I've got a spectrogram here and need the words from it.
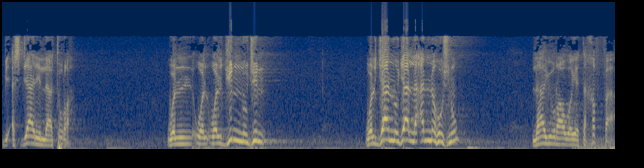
بأشجار لا ترى. والجن جن. والجان جان لأنه شنو؟ لا يرى ويتخفى.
